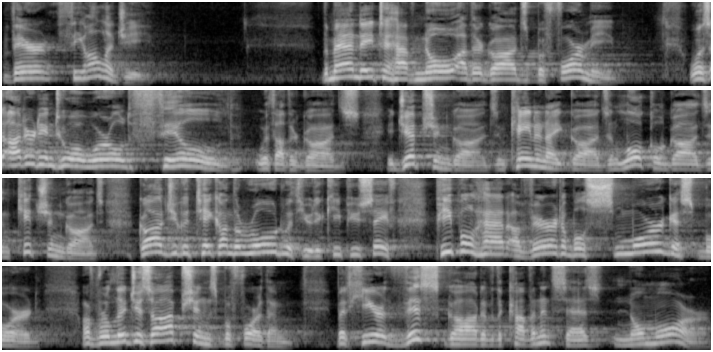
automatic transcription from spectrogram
they're theology. The mandate to have no other gods before me was uttered into a world filled with other gods Egyptian gods, and Canaanite gods, and local gods, and kitchen gods, gods you could take on the road with you to keep you safe. People had a veritable smorgasbord of religious options before them. But here, this God of the covenant says, no more.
